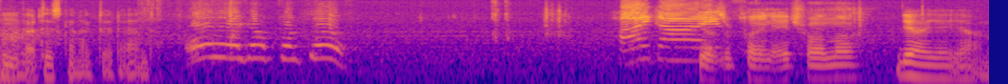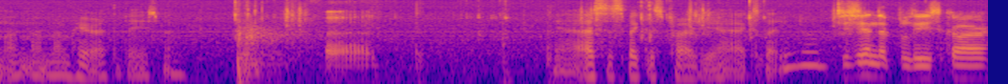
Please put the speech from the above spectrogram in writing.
he got disconnected, and Oh, I got fucked up! Hi You guys. guys are playing H1 though? yeah, yeah, yeah. I'm I'm, I'm here at the basement. Uh, Yeah, I suspect this Prodigy hacks, but you know, She's in the police car.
